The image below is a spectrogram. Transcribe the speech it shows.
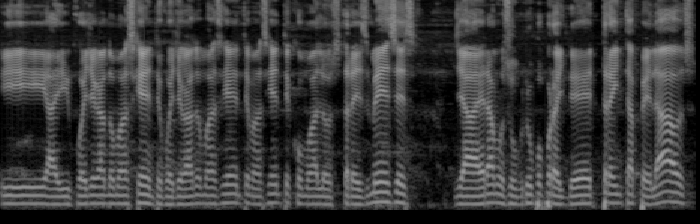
Y ahí fue llegando más gente, fue llegando más gente, más gente, como a los tres meses ya éramos un grupo por ahí de 30 pelados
